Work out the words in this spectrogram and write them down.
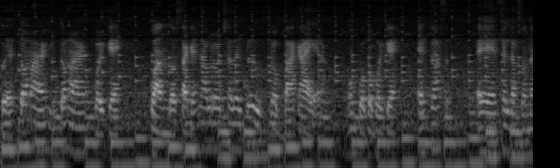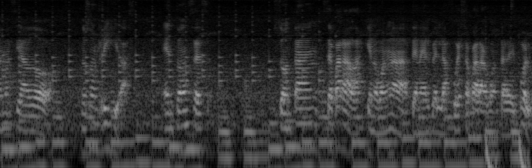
Puedes tomar y tomar porque cuando saques la brocha del producto va a caer un poco porque estas eh, celdas son demasiado, no son rígidas. Entonces son tan separadas que no van a tener la fuerza para aguantar el polvo.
